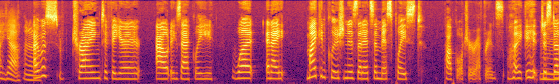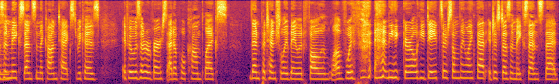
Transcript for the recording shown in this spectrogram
uh, yeah, I. I was trying to figure out exactly what, and I, my conclusion is that it's a misplaced pop culture reference. Like it just mm. doesn't make sense in the context because if it was a reverse Oedipal complex, then potentially they would fall in love with any girl he dates or something like that. It just doesn't make sense that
